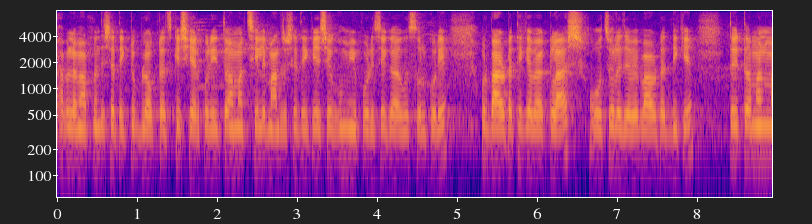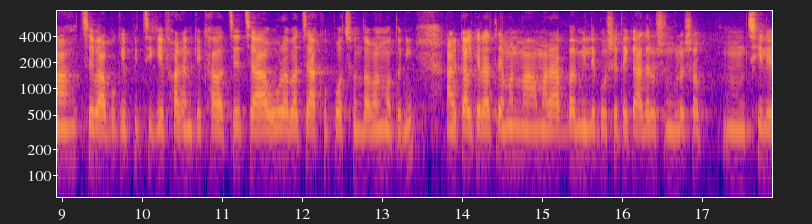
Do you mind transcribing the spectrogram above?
ভাবলাম আপনাদের সাথে একটু ব্লগটা আজকে শেয়ার করি। তো আমার ছেলে মাদ্রাসা থেকে এসে ঘুমিয়ে পড়েছে গা গোসল করে। ওর বারোটা থেকে আবার ক্লাস ও চলে যাবে বারোটার দিকে। তো এই তো আমার মা হচ্ছে বাবুকে, পিচ্চিকে, ফারহানকে খাওয়াচ্ছে চা। ওর আবার চা খুব পছন্দ আমার মতনই। আর কালকে রাত্রে আমার মা, আমার আব্বা মিলে বসে থেকে আদা রসুনগুলো সব ছিলে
